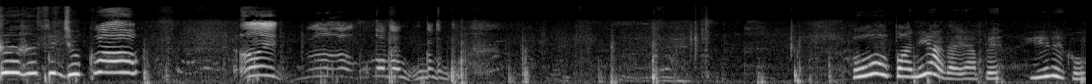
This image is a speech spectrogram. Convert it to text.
कहाँ से झुको? ओ, पानी आ रहा है यहाँ पे। ये देखो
